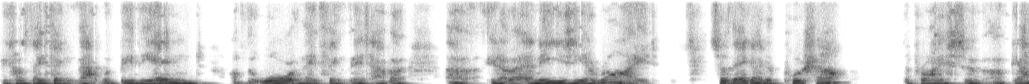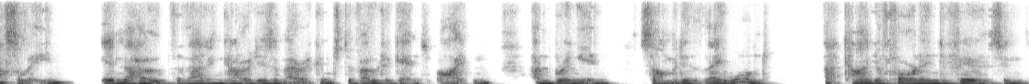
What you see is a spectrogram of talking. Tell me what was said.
because they think that would be the end of the war, and they think they'd have a, uh, you know, an easier ride. So they're going to push up the price of, of gasoline in the hope that that encourages Americans to vote against Biden and bring in somebody that they want. That kind of foreign interference in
